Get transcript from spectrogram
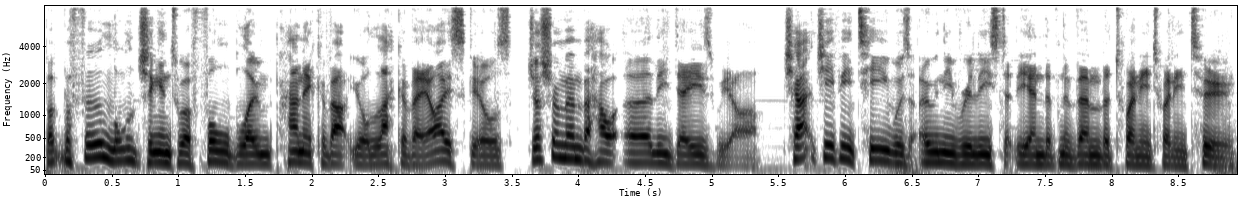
But before launching into a full blown panic about your lack of AI skills, just remember how early days we are. ChatGPT was only released at the end of November 2022,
